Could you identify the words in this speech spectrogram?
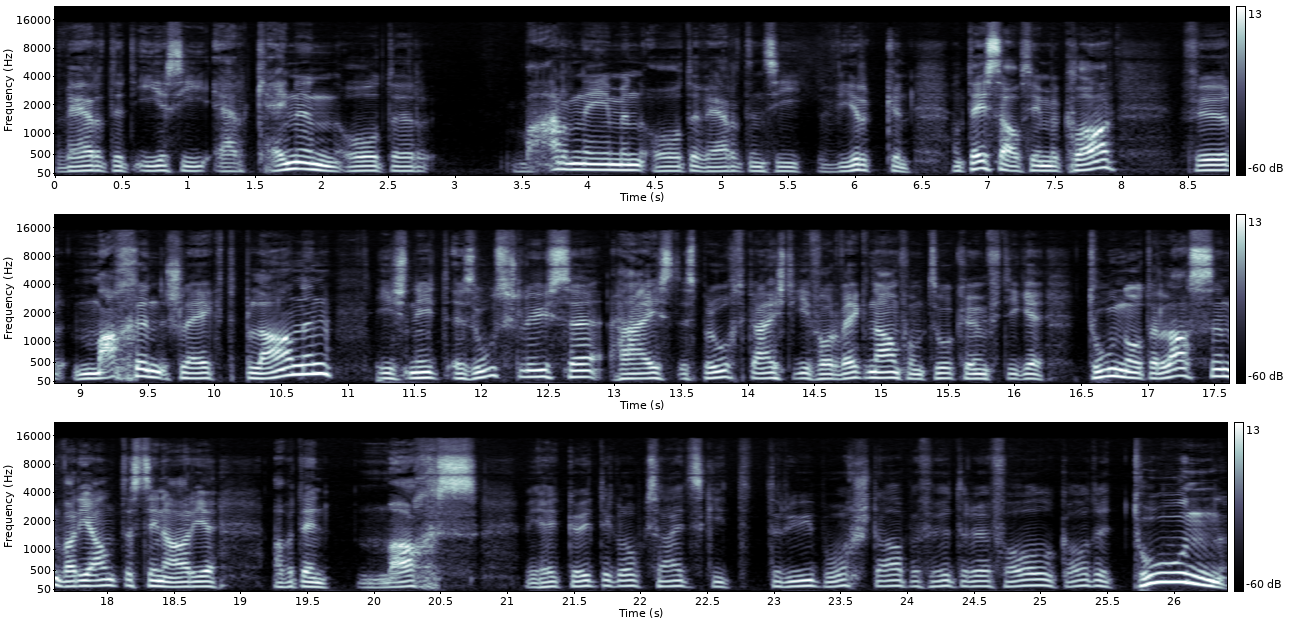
werdet ihr sie erkennen oder wahrnehmen oder werden sie wirken. Und deshalb sind wir klar, für machen schlägt planen ist nicht ein Ausschliessen, heißt es braucht geistige Vorwegnahme vom zukünftigen Tun oder Lassen, Varianten, Szenarien, aber dann mach's. Wie hat Goethe glaub, gesagt, es gibt drei Buchstaben für den Erfolg, oder? Tun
